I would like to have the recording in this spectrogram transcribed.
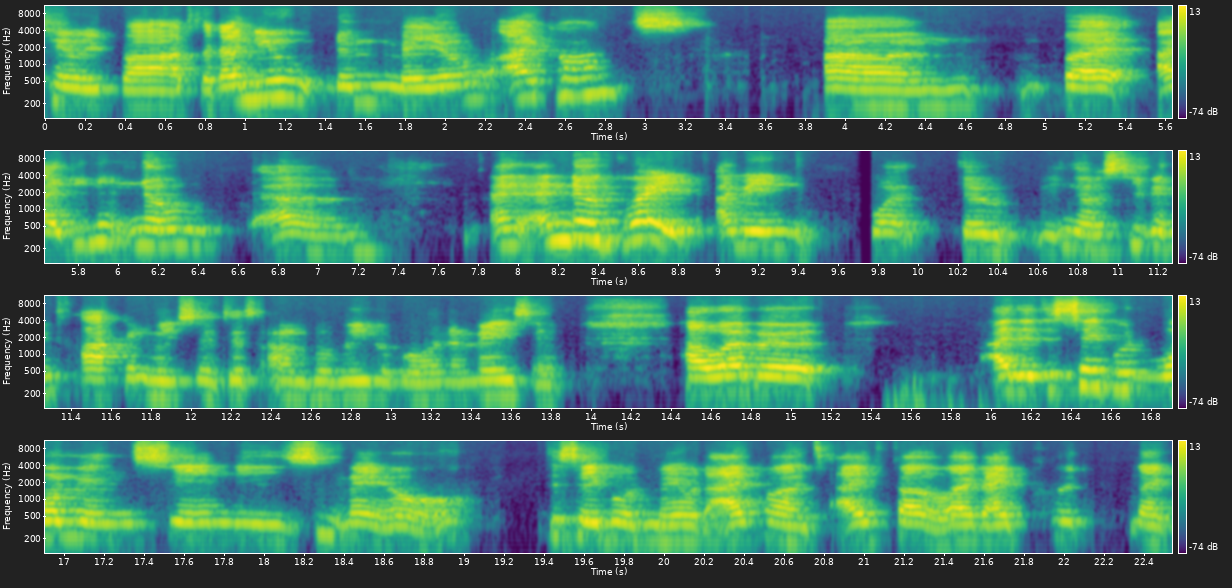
Terry Fox. Like I knew the male icons, um, but I didn't know. Um, and, and they're great. I mean, what the you know Stephen Hawking research is unbelievable and amazing. However, as a disabled woman seeing these male disabled male icons, I felt like I could like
